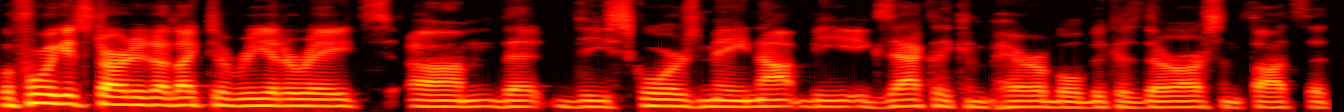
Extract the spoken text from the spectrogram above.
before we get started, I'd like to reiterate um, that the scores may not be exactly comparable because there are some thoughts that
